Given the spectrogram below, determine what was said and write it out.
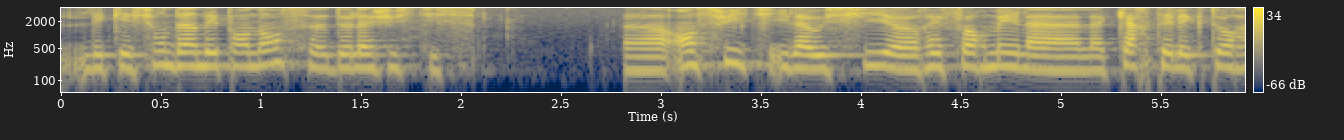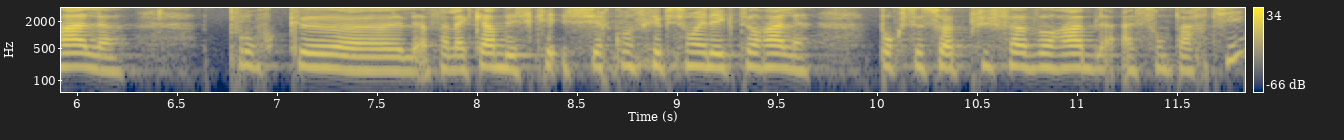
les questions d'indépendance de la justice. Euh, ensuite, il a aussi euh, réformé la, carte électorale pour que, euh, enfin la carte des circonscriptions électorales pour que ce soit plus favorable à son parti.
